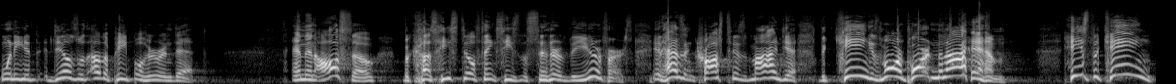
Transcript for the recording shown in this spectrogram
when he deals with other people who are in debt. And then also, because he still thinks he's the center of the universe, it hasn't crossed his mind yet. The king is more important than I am. He's the king.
